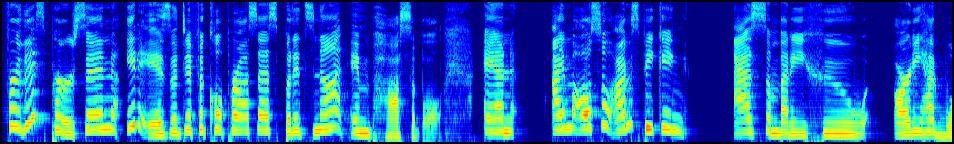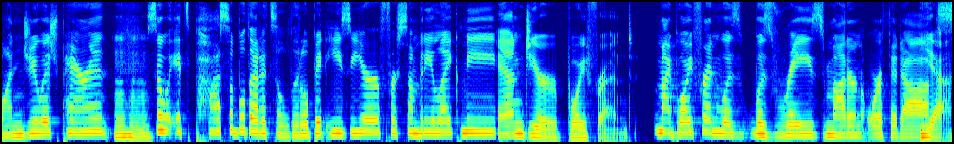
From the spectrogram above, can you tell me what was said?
for this person, it is a difficult process, but it's not impossible. And I'm also I'm speaking as somebody who already had one Jewish parent. Mm-hmm. So it's possible that it's a little bit easier for somebody like me. And your boyfriend. My boyfriend was was raised modern orthodox Yeah.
